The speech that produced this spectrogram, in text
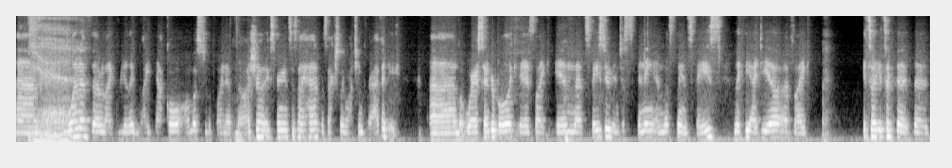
yeah. One of the like really white knuckle, almost to the point of nausea experiences I had was actually watching Gravity um, where Sandra Bullock is like in that spacesuit and just spinning endlessly in space. Like the idea of like it's like it's like the the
